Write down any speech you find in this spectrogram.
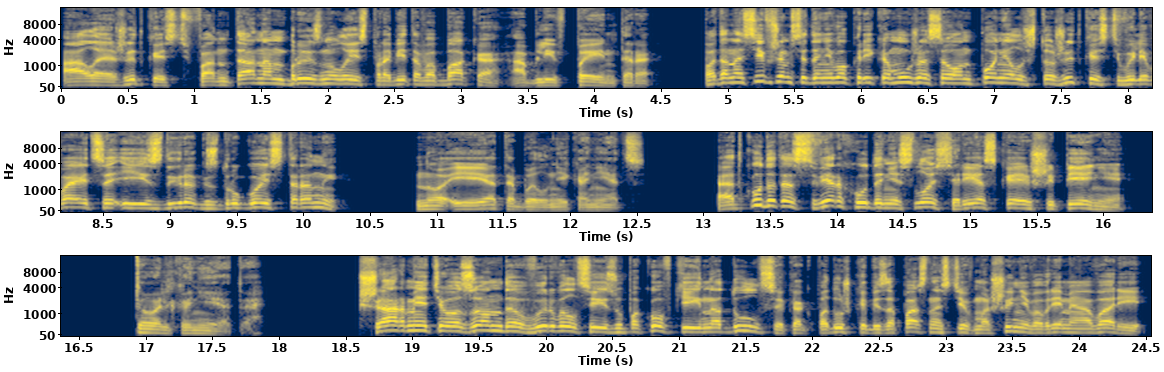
Алая жидкость фонтаном брызнула из пробитого бака, облив Пейнтера. По доносившимся до него криком ужаса он понял, что жидкость выливается и из дырок с другой стороны. Но и это был не конец. Откуда-то сверху донеслось резкое шипение. Только не это. Шар метеозонда вырвался из упаковки и надулся, как подушка безопасности в машине во время аварии.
